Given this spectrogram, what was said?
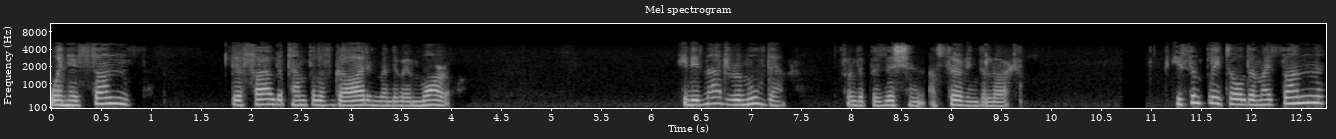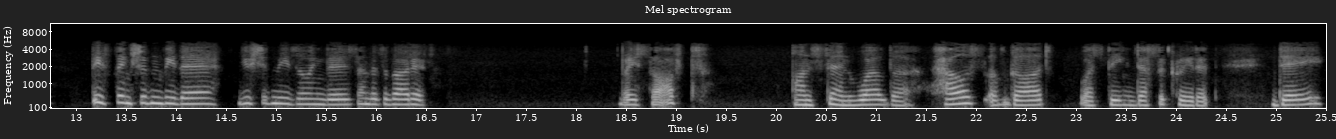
When his sons defiled the temple of God and when they were immoral. He did not remove them from the position of serving the Lord. He simply told them, My son, these things shouldn't be there. You shouldn't be doing this, and that's about it. Very soft on sin while the house of God was being desecrated day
